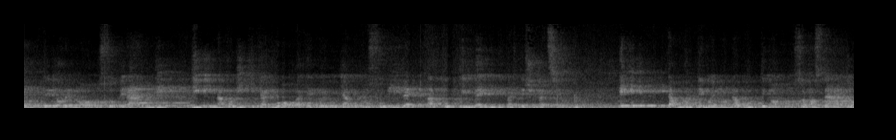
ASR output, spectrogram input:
un ulteriore modus operandi di una politica nuova che noi vogliamo costruire a tutti i livelli di partecipazione. E da ultimo e non da ultimo sono stato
